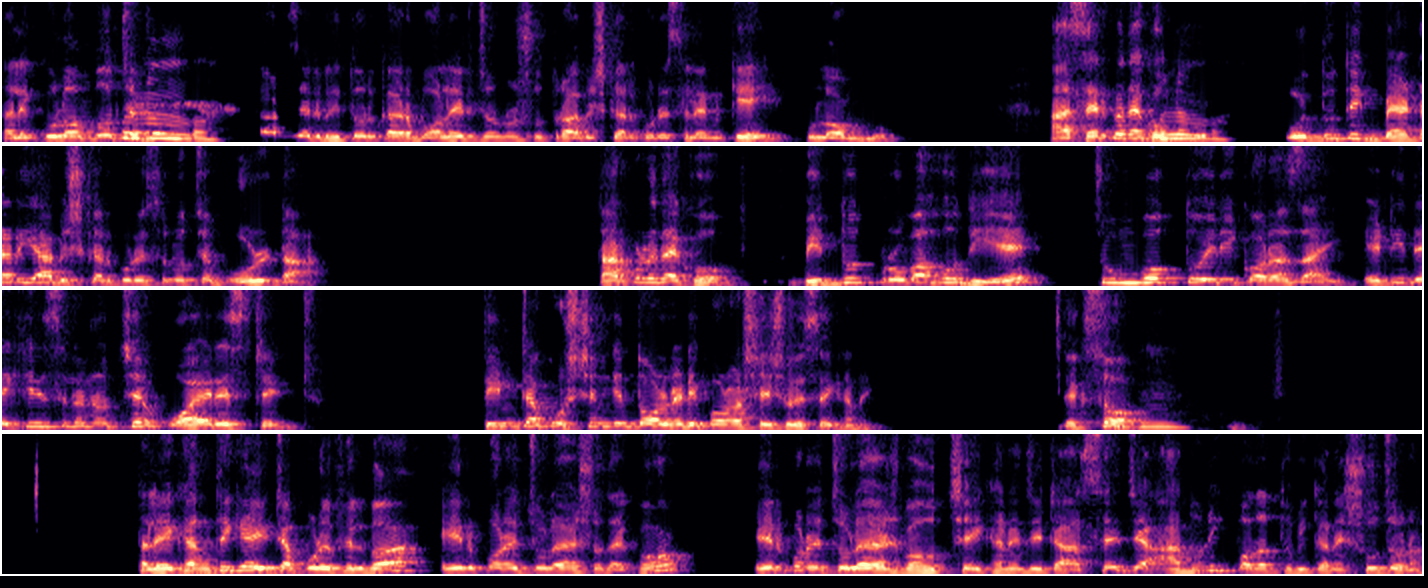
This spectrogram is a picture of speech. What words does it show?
তাহলে কুলম্ব হচ্ছে চার্জের ভিতরকার বলের জন্য সূত্র আবিষ্কার করেছিলেন কে? কুলম্ব। আচ্ছা এরপরে দেখো বৈদ্যুতিক ব্যাটারি আবিষ্কার করেছিল হচ্ছে ভোল্টা। তারপরে দেখো বিদ্যুৎ প্রবাহ দিয়ে চুম্বক তৈরি করা যায় এটি দেখিয়েছিলেন হচ্ছে ওয়ার স্টেট। তিনটা কোশ্চেন কিন্তু অলরেডি পড়া শেষ হয়েছে এখানে। দেখছ? তাহলে এখান থেকে এটা পড়ে ফেলবা। এরপরে চলে আসো দেখো। এরপরে চলে আসবা হচ্ছে এখানে যেটা আছে যে আধুনিক পদার্থবিজ্ঞানের সূচনা।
